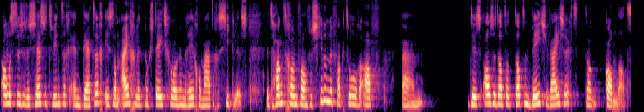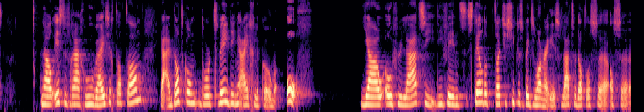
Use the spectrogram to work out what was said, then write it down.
alles tussen de 26 en 30 is dan eigenlijk nog steeds gewoon een regelmatige cyclus. Het hangt gewoon van verschillende factoren af. Um, dus als het dat, dat een beetje wijzigt, dan kan dat. Nou is de vraag hoe wijzigt dat dan? Ja, en dat komt door twee dingen eigenlijk komen. Of jouw ovulatie, die vindt, stel dat, dat je cyclus opeens langer is. Laten we dat als, uh, als uh,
